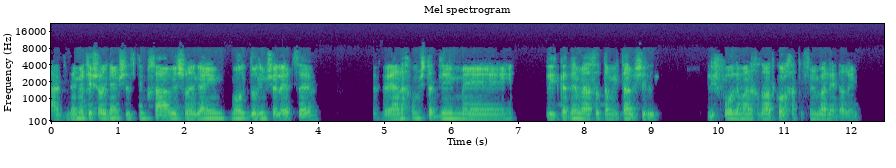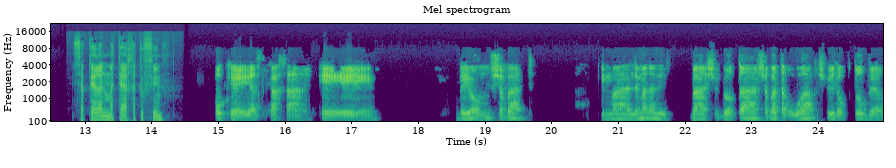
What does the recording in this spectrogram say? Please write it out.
אז באמת יש רגעים של שמחה ויש רגעים מאוד גדולים של עצב, ואנחנו משתדלים uh, להתקדם ולעשות את המיטב בשביל לפעול למען החזרת כל החטופים והנעדרים. ספר על מטה החטופים. אוקיי, אז ככה, uh, ביום שבת, עם למעלה, באותה שבת ארורה, ב-7 לאוקטובר,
